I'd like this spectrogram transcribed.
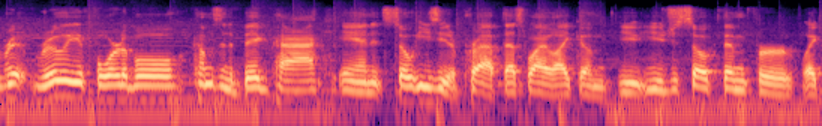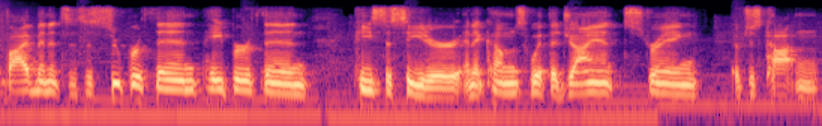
Re- really affordable, comes in a big pack, and it's so easy to prep. That's why I like them. You, you just soak them for like five minutes. It's a super thin, paper thin piece of cedar, and it comes with a giant string of just cotton.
